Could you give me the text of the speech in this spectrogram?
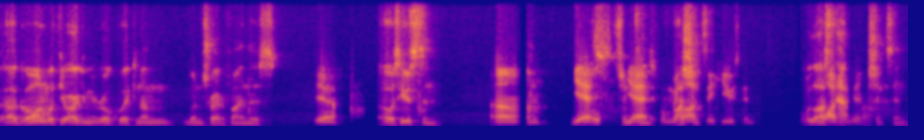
Uh, go on with your argument real quick, and I'm going to try to find this. Yeah. Oh, it's Houston. Um. Yes. Washington. Yes. When we lost Washington. to Houston. We lost Washington? at Washington.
